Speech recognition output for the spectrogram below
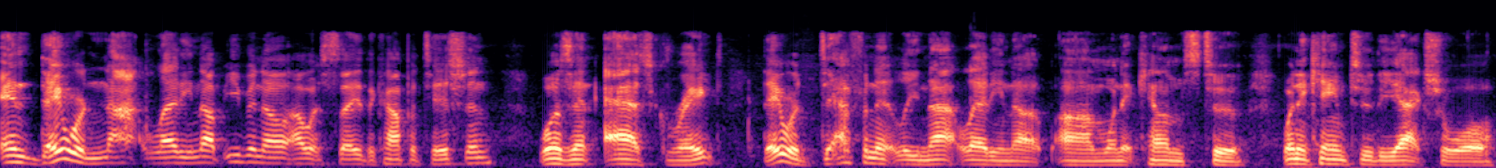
And they were not letting up, even though I would say the competition wasn't as great. They were definitely not letting up um, when it comes to when it came to the actual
